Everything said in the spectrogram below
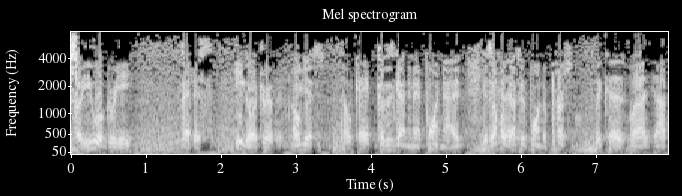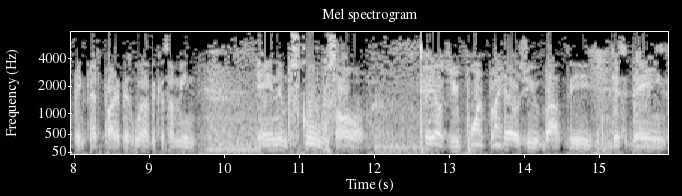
so you agree that it's ego driven. Oh yes. Okay. Because it's gotten to that point now. It, it's because, almost got to the point of personal. Because well, I, I think that's part of it as well. Because I mean, A&M school song tells you point blank. Tells you about the disdain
